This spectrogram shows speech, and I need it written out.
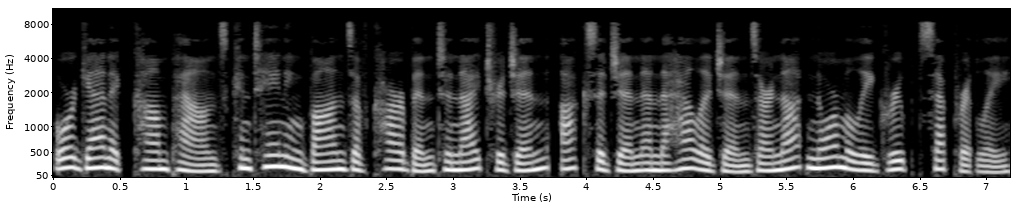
Organic compounds containing bonds of carbon to nitrogen, oxygen and the halogens are not normally grouped separately.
